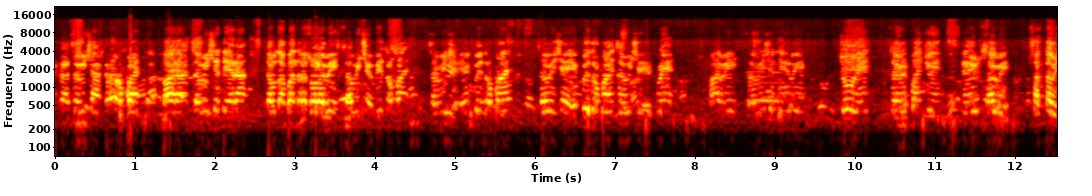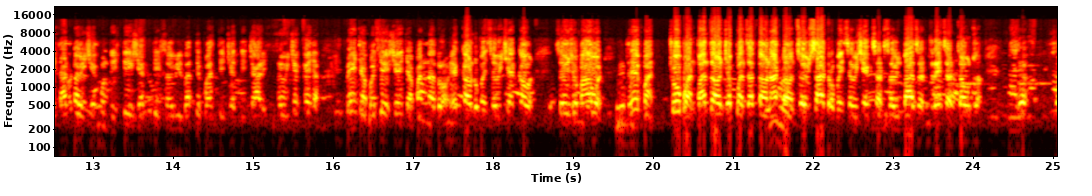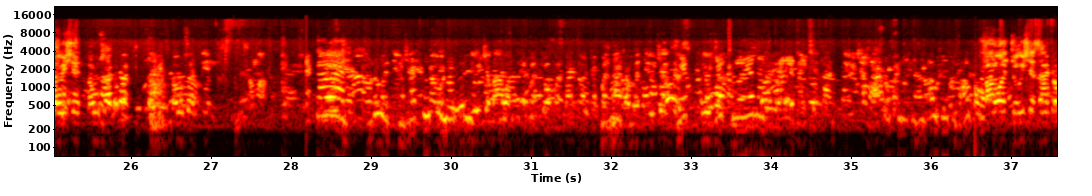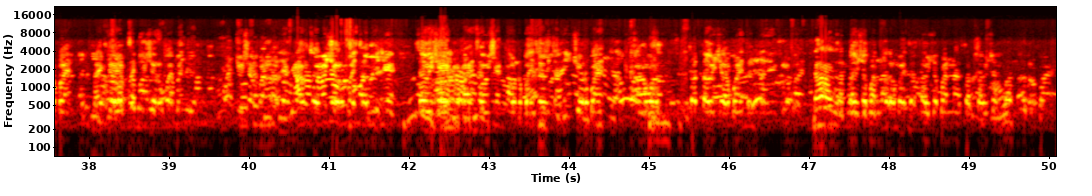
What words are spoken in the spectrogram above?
अकरा सव्वीसशे अकरा रुपये बारा सव्वीसशे तेरा चौदा पंधरा सोळा वीस सव्वीसशे वीस रुपये सव्वीसशे एकवीस रुपये सव्वीसशे एकवीस रुपये सव्वीसशे एकवीस बावीस सव्वीसशे तेवीस चोवीस सव्वीस पंचवीस तेवीस सत्तावीस अठ्ठावीस एकोणतीस तीस एकतीस सव्वीस बत्तीस पस्तीस छत्तीस चाळीस सव्वीस एक्केचाळीस बेचाळीस पंचेचाळीस शेहेचाळीस पन्नास एकावन्न रुपये सव्वीसशे एकावन्न सव्वीसशे बावन्न त्रेपन्न चोपन्न पंचावन्न छप्पन सत्तावन्न अठ्ठावन्न सव्वीस साठ रुपये सव्वीस एकसष्ट सव्वीस बासष्ट त्रेसष्ट चौसष्ट सव्वीसशे चौसष्ट रुपये चौसष्ट तीन बावन्न चोवीसशे साठ रुपये पंचवीसशे रुपये पंचवीसशे पन्नास एकावन्न सव्वीसशे रुपये सव्वीसशे सव्वीसशे एक रुपये सव्वीसशे एकावन्न रुपये सव्वीसशे ऐंशी रुपये सत्तावीसशे रुपये सत्तावीसशे पन्नास रुपये सत्तावीसशे पन्नास सत्तावीसशे पन्नास रुपये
